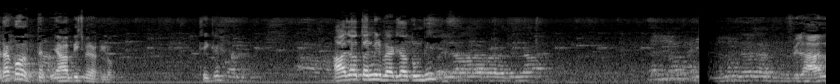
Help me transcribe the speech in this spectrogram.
रखो यहाँ बीच में रख लो। ठीक है? आ जाओ, तनवीर, बैठ जाओ तुम भी। फ़िलहाल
